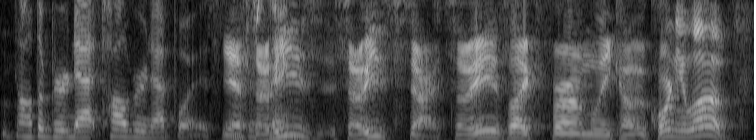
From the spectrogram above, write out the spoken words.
The brunette, tall brunette boys. Yeah, so he's so he's sorry, so he's like firmly Courtney Love.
